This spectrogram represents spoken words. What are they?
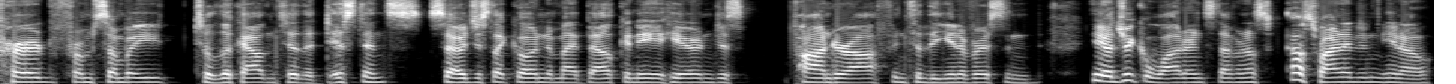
heard from somebody to look out into the distance. So I just like go into my balcony here and just ponder off into the universe and you know drink of water and stuff. And I was, I was fine. I didn't you know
